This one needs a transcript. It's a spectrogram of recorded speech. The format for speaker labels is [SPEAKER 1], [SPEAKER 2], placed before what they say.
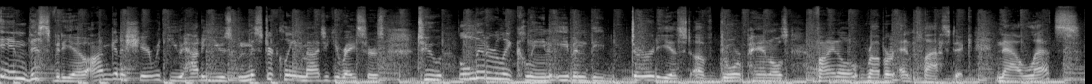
[SPEAKER 1] In this video, I'm gonna share with you how to use Mr. Clean Magic Erasers to literally clean even the dirtiest of door panels, vinyl, rubber, and plastic. Now let's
